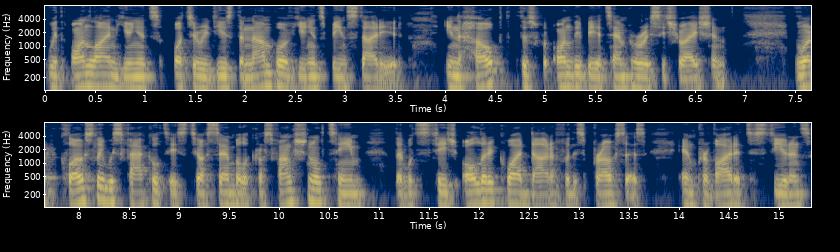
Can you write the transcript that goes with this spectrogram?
with online units or to reduce the number of units being studied in the hope that this would only be a temporary situation. We worked closely with faculties to assemble a cross functional team that would stitch all the required data for this process and provide it to students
